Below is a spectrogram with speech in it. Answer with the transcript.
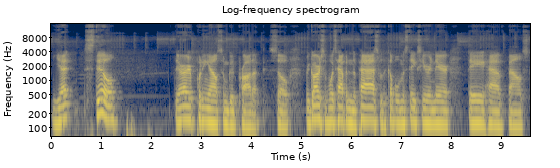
yet, still, they are putting out some good product. So regardless of what's happened in the past with a couple of mistakes here and there, they have bounced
